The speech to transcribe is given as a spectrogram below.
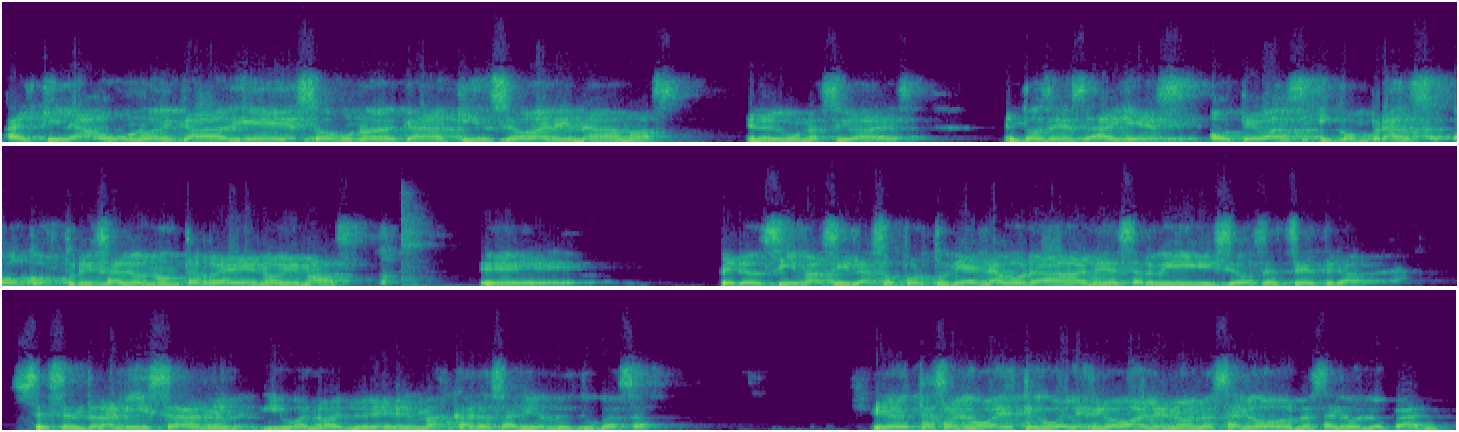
Alquila uno de cada 10 o uno de cada 15 hogares nada más en algunas ciudades. Entonces ahí es, o te vas y compras o construís algo en un terreno y demás. Eh, pero encima, si las oportunidades laborales, de servicios, etcétera, se centralizan y bueno, es más caro salir de tu casa. Esto es algo, esto igual es global, ¿no? No es algo, no es algo local.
